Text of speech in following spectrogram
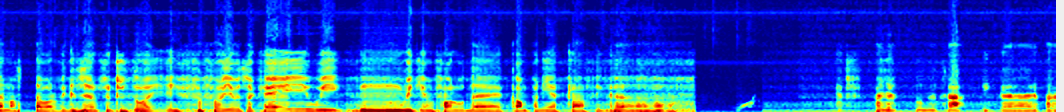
Emma Tower, big 0332, if for you it's okay, we mm, we can follow the company air traffic. Uh, food traffic, uh, report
